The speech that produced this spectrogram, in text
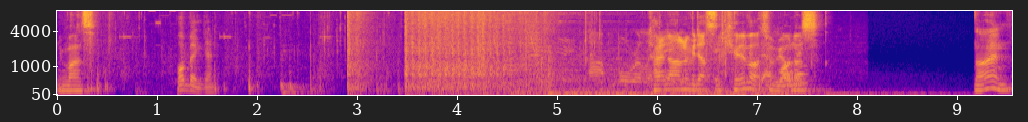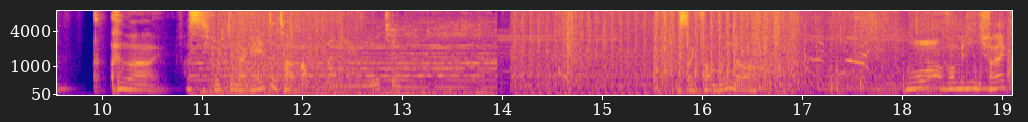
Niemals. Wallbang denn? Op 4 eliminated. Keine Ahnung, wie das ein Kill war, to be honest. Nein. Aber ich weiß nicht, wo ich den da gehittet habe. Ist direkt vom Window. Boah, warum bin ich nicht verreckt?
